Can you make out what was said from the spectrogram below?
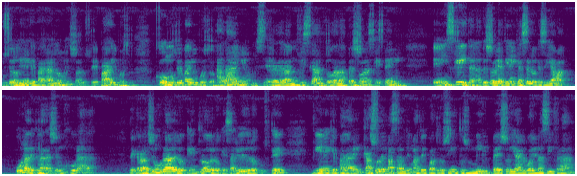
Usted no tiene que pagarlo mensual, usted paga impuestos. ¿Cómo usted paga impuestos? Al año, cierre del año fiscal, todas las personas que estén eh, inscritas en la tesorería tienen que hacer lo que se llama una declaración jurada declaración jurada de lo que entró, de lo que salió y de lo que usted tiene que pagar en caso de pasar de más de 400 mil pesos y algo, hay una cifra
